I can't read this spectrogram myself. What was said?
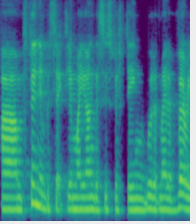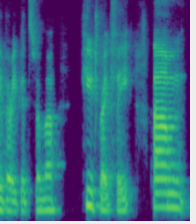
Um, Finn, in particular, my youngest, who's 15, would have made a very, very good swimmer. Huge, great feet. Um,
